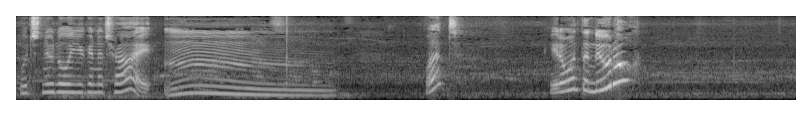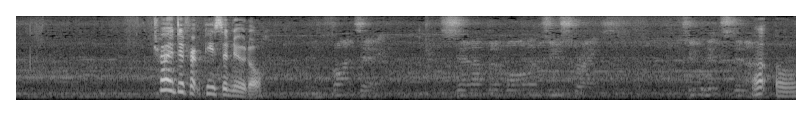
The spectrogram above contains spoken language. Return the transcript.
Which noodle are you going to try? Mmm. What? You don't want the noodle? Try a different piece of noodle. Uh oh.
